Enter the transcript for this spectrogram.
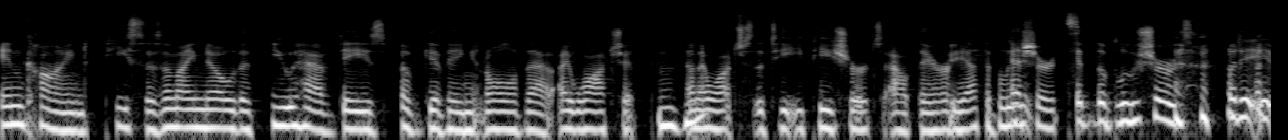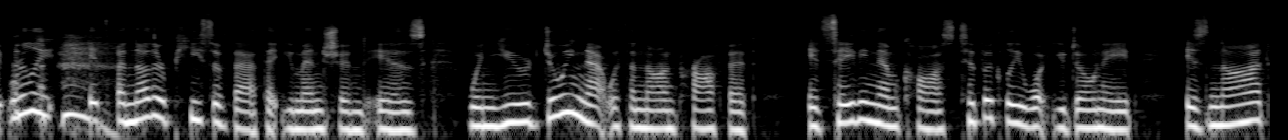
in kind pieces. And I know that you have days of giving and all of that. I watch it mm-hmm. and I watch the TEP shirts out there. Yeah, the blue shirts. It, the blue shirts. but it, it, really, it's another piece of that that you mentioned is when you're doing that with a nonprofit, it's saving them costs. Typically, what you donate is not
